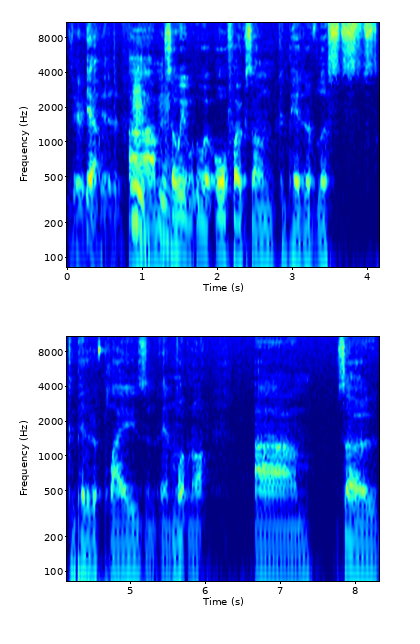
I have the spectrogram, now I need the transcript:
very Yeah. competitive. Mm, um, mm. so we, we were all focused on competitive lists, competitive plays, and, and whatnot. Um, so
